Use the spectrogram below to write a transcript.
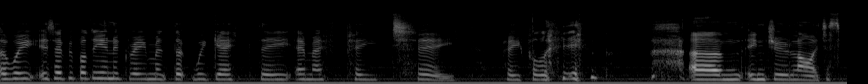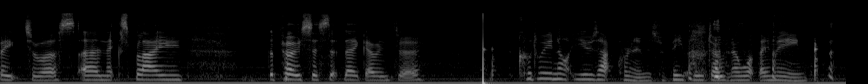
are we, is everybody in agreement that we get the MFPT people in um, in July to speak to us and explain the process that they're going through? Could we not use acronyms for people who don't know what they mean?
